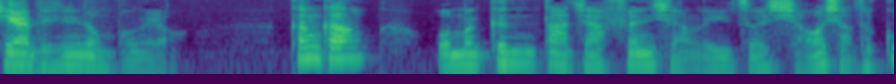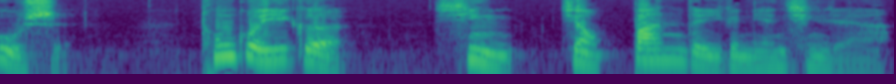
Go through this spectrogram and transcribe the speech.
亲爱的听众朋友，刚刚我们跟大家分享了一则小小的故事。通过一个姓叫班的一个年轻人啊，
